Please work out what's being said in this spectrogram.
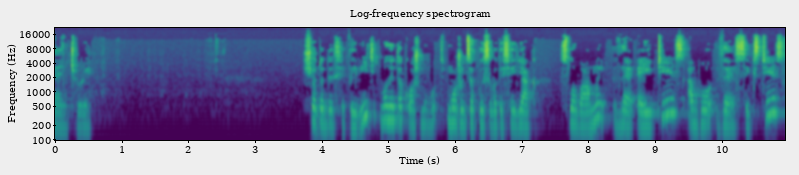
century. Щодо десятиліть, вони також можуть записуватися як словами the 80s або the 60s,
